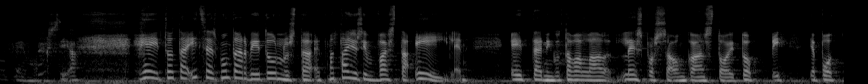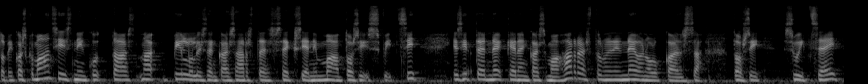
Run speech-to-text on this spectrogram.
Kokemuksia. Hei, tota, itse asiassa mun tarvii tunnustaa, että mä tajusin vasta eilen, että niin kuin, tavallaan Lesbossa on kans toi toppi ja pottomi, koska mä oon siis niin kuin, taas na, pillullisen kanssa harrastaessa seksiä, niin mä oon tosi switsi. Ja sitten ne, kenen kanssa mä oon harrastunut, niin ne on ollut kanssa tosi switsei.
